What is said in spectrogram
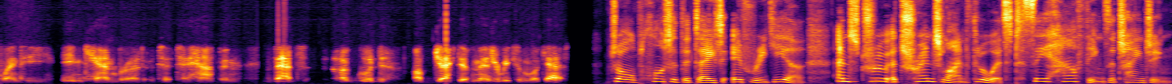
20 in Canberra to, to happen. That's a good objective measure we can look at. Joel plotted the date every year and drew a trend line through it to see how things are changing.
